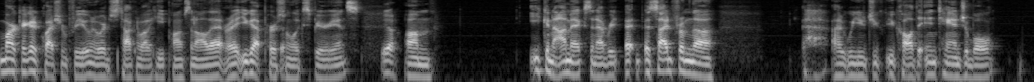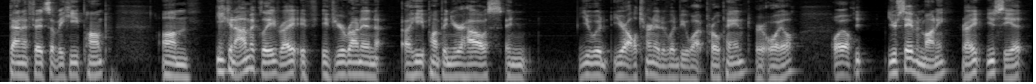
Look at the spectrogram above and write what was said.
Mark, I got a question for you. And we're just talking about heat pumps and all that, right? You got personal experience. Yeah. Um, economics and every aside from the uh, you you call it the intangible benefits of a heat pump. Um, economically, right? If if you're running a heat pump in your house and you would your alternative would be what propane or oil. Oil. You're saving money, right? You see it.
